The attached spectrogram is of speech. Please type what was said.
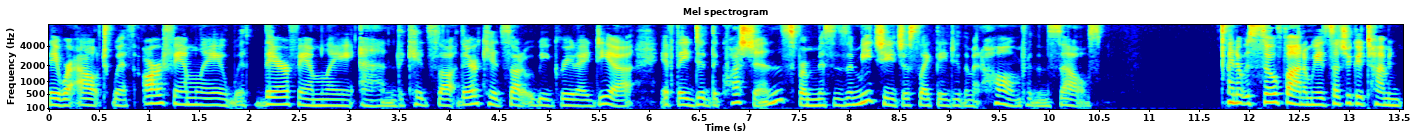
They were out with our family, with their family, and the kids thought their kids thought it would be a great idea if they did the questions from Mrs. Amici just like they do them at home for themselves. And it was so fun, and we had such a good time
